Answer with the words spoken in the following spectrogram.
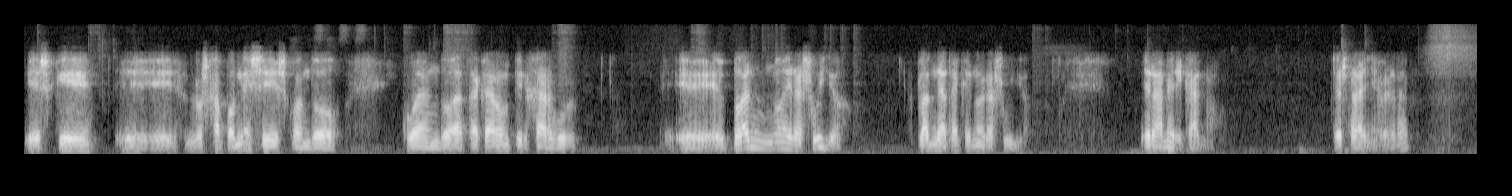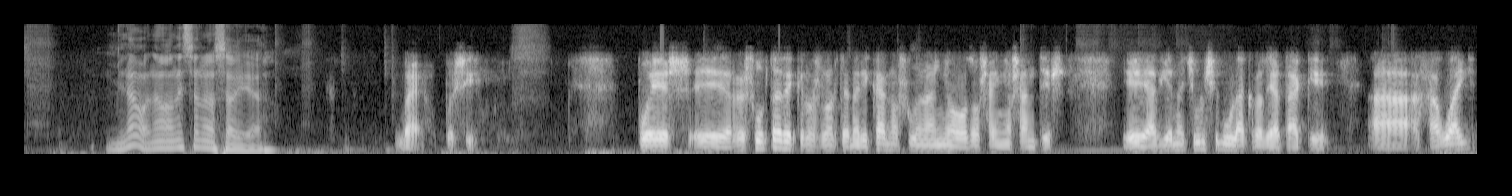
es que los japoneses cuando cuando atacaron Pearl Harbor, eh, el plan no era suyo, el plan de ataque no era suyo, era americano. Te extraña, ¿verdad? Mira, no, eso no lo sabía. Bueno, pues sí. Pues eh, resulta de que los norteamericanos un año o dos años antes eh, habían hecho un simulacro de ataque a Hawái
